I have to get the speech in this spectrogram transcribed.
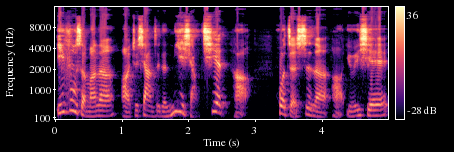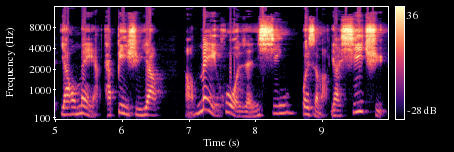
依附什么呢？啊，就像这个聂小倩哈。或者是呢，啊，有一些妖媚啊，她必须要啊魅惑人心，为什么要吸取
